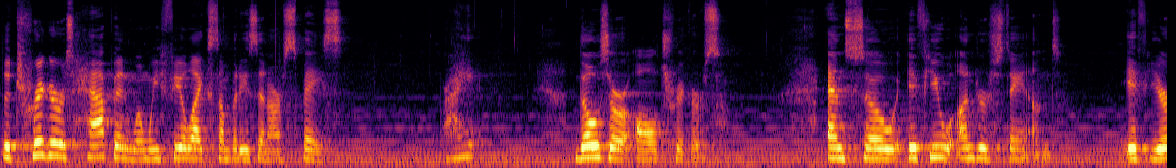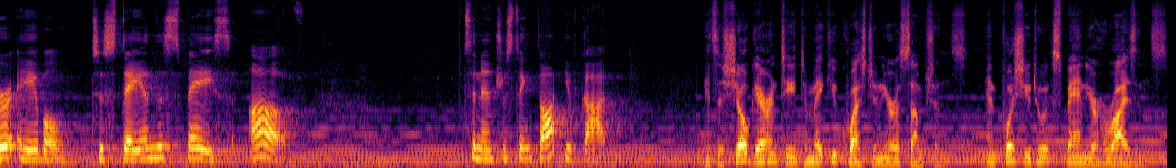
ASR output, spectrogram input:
The triggers happen when we feel like somebody's in our space, right? Those are all triggers. And so if you understand, if you're able to stay in the space of it's an interesting thought you've got. It's a show guaranteed to make you question your assumptions and push you to expand your horizons.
